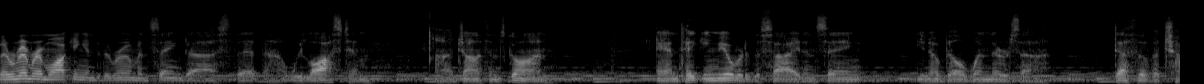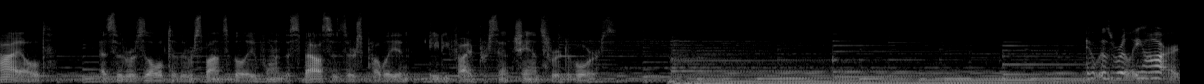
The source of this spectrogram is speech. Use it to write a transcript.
And I remember him walking into the room and saying to us that uh, we lost him, uh, Jonathan's gone, and taking me over to the side and saying, You know, Bill, when there's a death of a child as a result of the responsibility of one of the spouses, there's probably an 85% chance for a divorce. It was really hard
